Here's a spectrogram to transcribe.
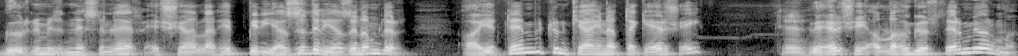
Gördüğümüz nesneler, eşyalar hep bir yazıdır, yazılımdır. Ayette mi bütün kainattaki her şey? Evet. Ve her şey Allah'ı göstermiyor mu?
